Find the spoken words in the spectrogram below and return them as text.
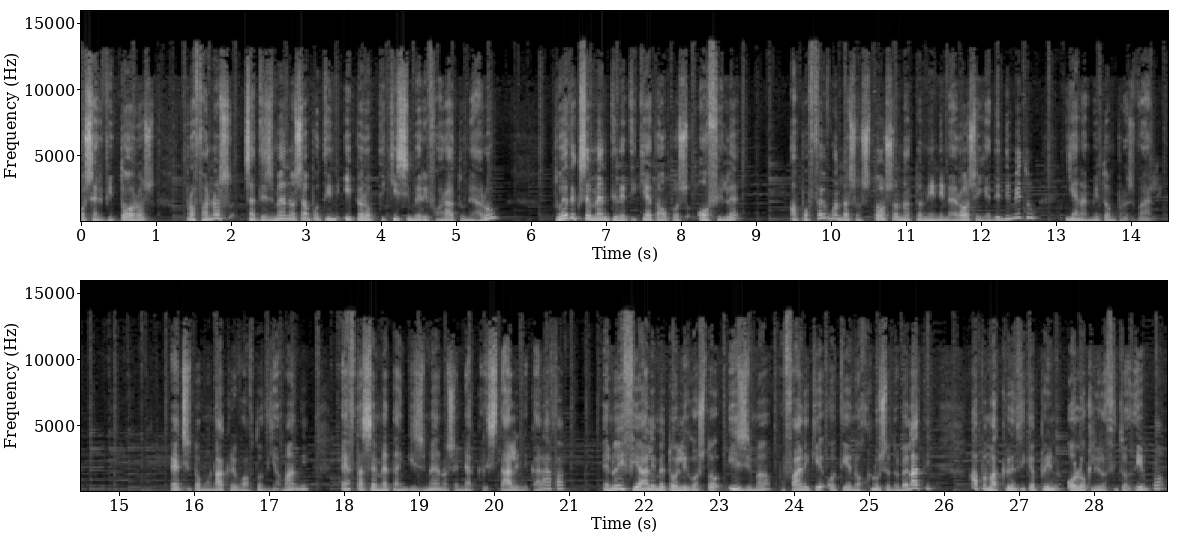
Ο σερβιτόρος, προφανώς τσατισμένος από την υπεροπτική συμπεριφορά του νεαρού, του έδειξε μεν την ετικέτα όπως όφιλε, αποφεύγοντας ωστόσο να τον ενημερώσει για την τιμή του για να μην τον προσβάλλει. Έτσι το μονάκριβο αυτό διαμάντι έφτασε μεταγγισμένο σε μια κρυστάλλινη καράφα ενώ η φιάλη με το λιγοστό ίζημα που φάνηκε ότι ενοχλούσε τον πελάτη απομακρύνθηκε πριν ολοκληρωθεί το δείπνο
